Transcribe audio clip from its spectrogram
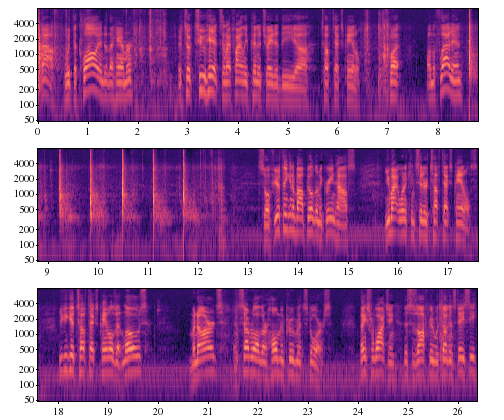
Now, with the claw end of the hammer, it took two hits and I finally penetrated the uh, Tuftex panel. But on the flat end, so if you're thinking about building a greenhouse, you might want to consider Tuftex panels. You can get Tuftex panels at Lowe's, Menards, and several other home improvement stores. Thanks for watching. This is Off Grid with Doug and Stacy,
